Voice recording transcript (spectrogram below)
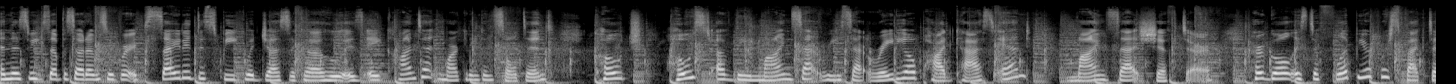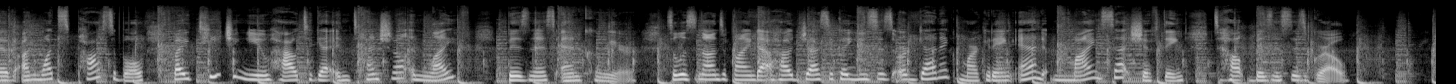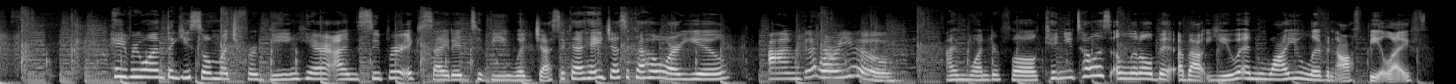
In this week's episode, I'm super excited to speak with Jessica, who is a content marketing consultant, coach, host of the Mindset Reset Radio podcast, and Mindset Shifter. Her goal is to flip your perspective on what's possible by teaching you how to get intentional in life, business, and career. So, listen on to find out how Jessica uses organic marketing and mindset shifting to help businesses grow. Hey everyone, thank you so much for being here. I'm super excited to be with Jessica. Hey Jessica, how are you? I'm good. How are you? I'm wonderful. Can you tell us a little bit about you and why you live an offbeat life?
